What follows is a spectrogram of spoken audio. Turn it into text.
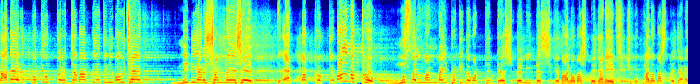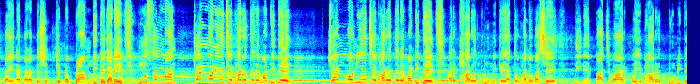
তাদের প্রতি উত্তরের জবাব দিয়ে তিনি বলছেন, মিডিয়ার সামনে এসে যে একমাত্র, কেবলমাত্র মুসলমানরাই প্রকৃত অর্থে দেশপ্রেমী, দেশকে ভালোবাসতে জানে। শুধু ভালোবাসতে জানে তাই না, তারা দেশের জন্য প্রাণ দিতে জানে। মুসলমান জন্ম নিয়েছে ভারতের মাটিতে। জন্ম নিয়েছে ভারতের মাটিতে। আর ভারত ভূমিকে এত ভালোবাসে, দিনে পাঁচবার ওই ভারত ভূমিতে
